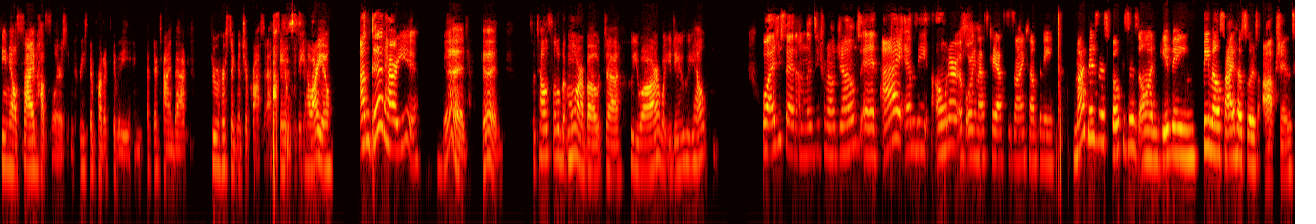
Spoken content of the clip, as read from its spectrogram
female side hustlers increase their productivity and get their time back through her signature process. Hey, Lindsay, how are you? I'm good. How are you? Good, good. So tell us a little bit more about uh, who you are, what you do, who you help. Well, as you said, I'm Lindsay Trammell Jones, and I am the owner of Organized Chaos Design Company, my business focuses on giving female side hustlers options.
